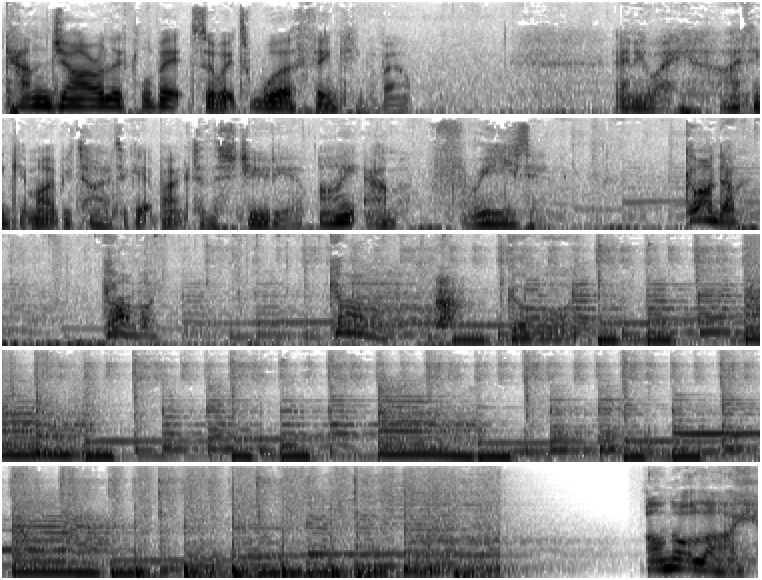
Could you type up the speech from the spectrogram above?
can jar a little bit, so it's worth thinking about. Anyway, I think it might be time to get back to the studio. I am freezing. Come on, dog. Come on, boy. Come on, boy. Good boy. I'll not lie.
